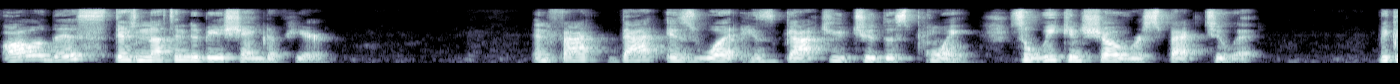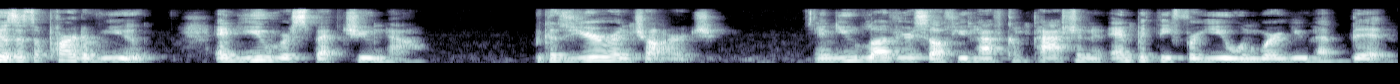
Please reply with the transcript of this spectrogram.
all of this, there's nothing to be ashamed of here. In fact, that is what has got you to this point. So we can show respect to it because it's a part of you and you respect you now because you're in charge and you love yourself. You have compassion and empathy for you and where you have been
